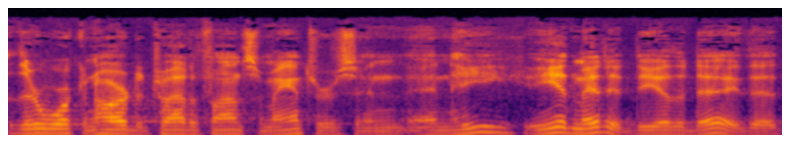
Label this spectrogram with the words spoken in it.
they're working hard to try to find some answers, and and he he admitted the other day that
